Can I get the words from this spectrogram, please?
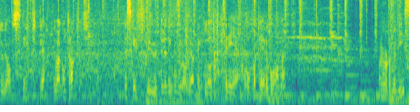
Du vil ha det skriftlig, det vil være en kontrakt. En skriftlig utredning på hvordan vi har tenkt å drepe og partere kona med. Har du hørt om bevis?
